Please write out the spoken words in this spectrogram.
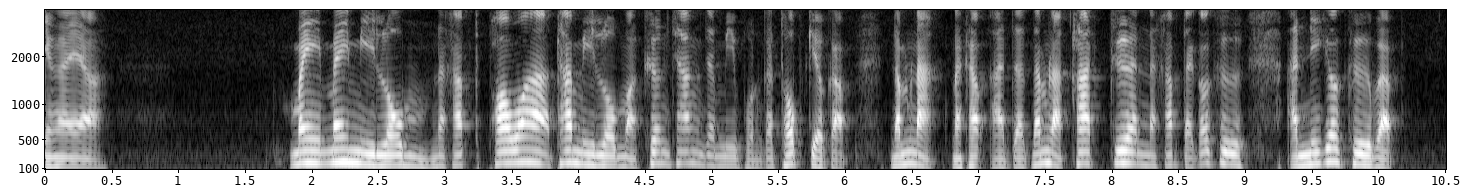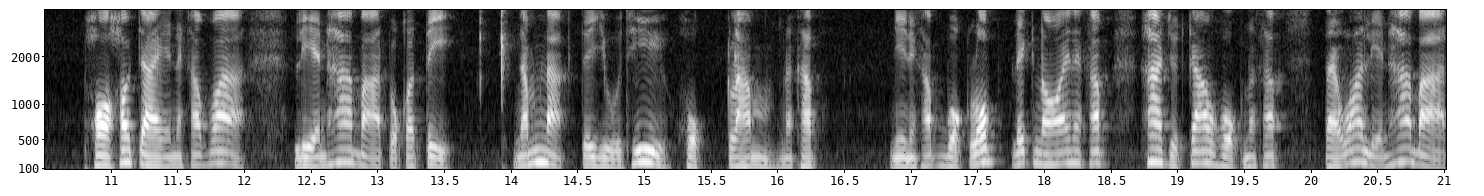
ยังไงอะ ไม่ไม่มีลมนะครับ เพราะว่าถ้ามีลมอะเครื่องช่างจะมีผลกระทบเกี่ยวกับน้ำหนักนะครับ อาจจะน้ำหนักคลาดเคลื่อนนะครับ แต่ก็คืออันนี้ก็คือแบบพอเข้าใจนะครับว่าเหรียญ5บาทปกติ น้ำหนักจะอยู่ที่ 6 กรัมนะครับนี่นะครับบวกลบเล็กน้อยนะครับ 5.96 นะครับ แต่ว่าเหรียญ5บาท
